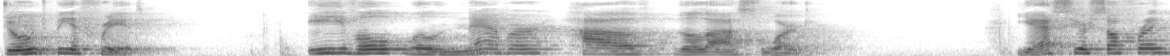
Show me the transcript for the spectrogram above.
Don't be afraid. Evil will never have the last word. Yes, you're suffering.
